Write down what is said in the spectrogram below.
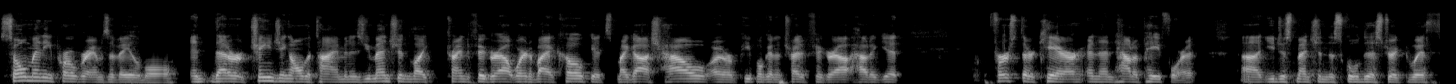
so many programs available and that are changing all the time. And as you mentioned, like trying to figure out where to buy a Coke, it's my gosh, how are people going to try to figure out how to get first their care and then how to pay for it? Uh, you just mentioned the school district with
